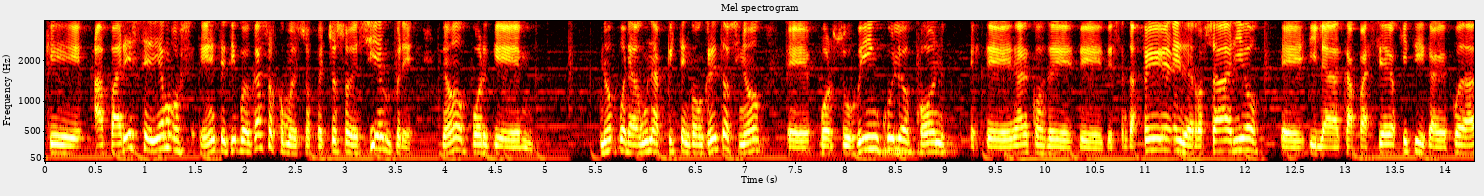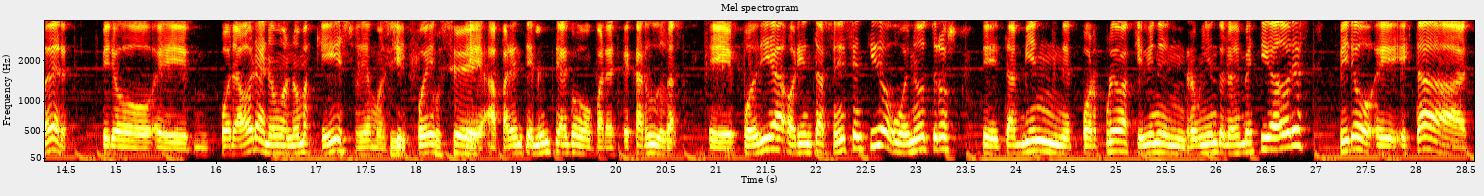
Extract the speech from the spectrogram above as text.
que aparece, digamos, en este tipo de casos como el sospechoso de siempre, ¿no? Porque no por alguna pista en concreto, sino por sus vínculos con este, narcos de, de Santa Fe, de Rosario y la capacidad logística que pueda haber pero eh, por ahora no, no más que eso, digamos, decir, fue eh, aparentemente algo para despejar dudas. Eh, ¿Podría orientarse en ese sentido o en otros también por pruebas que vienen reuniendo los investigadores, pero está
